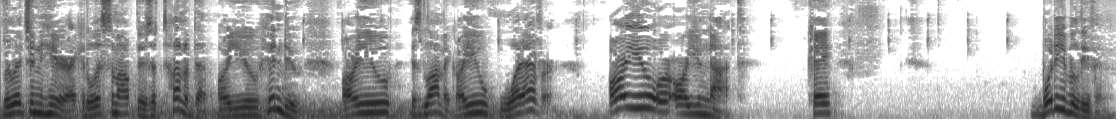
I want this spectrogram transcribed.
religion here? I could list them out. There's a ton of them. Are you Hindu? Are you Islamic? Are you whatever? Are you or are you not? Okay? What do you believe in?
